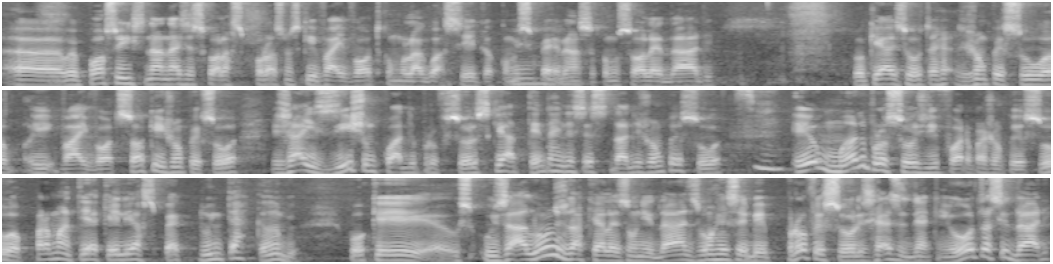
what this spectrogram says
ah, eu posso ensinar nas escolas próximas que vai e volta, como Lagoa Seca, como Esperança, como Soledade, porque as outras, João Pessoa, vai e volta, só que em João Pessoa já existe um quadro de professores que atende às necessidades de João Pessoa. Sim. Eu mando professores de fora para João Pessoa para manter aquele aspecto do intercâmbio, porque os, os alunos daquelas unidades vão receber professores residentes em outra cidade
